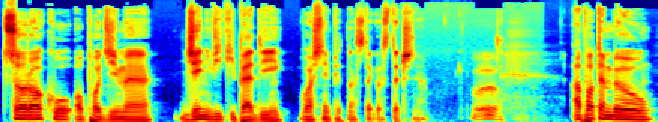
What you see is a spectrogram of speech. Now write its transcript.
co roku obchodzimy Dzień Wikipedii właśnie 15 stycznia. A potem był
